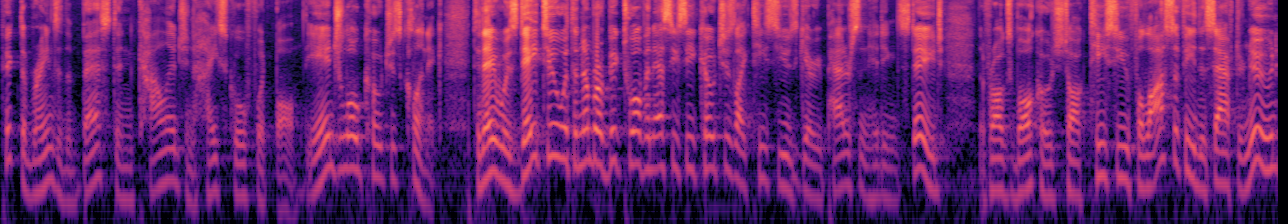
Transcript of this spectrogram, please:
pick the brains of the best in college and high school football. The Angelo Coaches Clinic. Today was day two with a number of Big 12 and SEC coaches like TCU's Gary Patterson hitting the stage. The Frogs ball coach talked TCU philosophy this afternoon,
